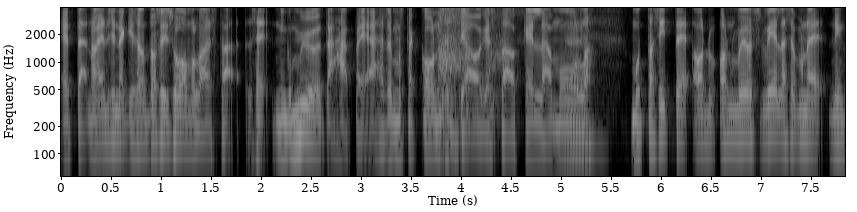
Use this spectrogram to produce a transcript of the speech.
että no ensinnäkin se on tosi suomalaista se niin myötähäpeä, eihän semmoista konseptia oikeastaan ole kellään muulla. Mutta sitten on, on myös vielä semmoinen niin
